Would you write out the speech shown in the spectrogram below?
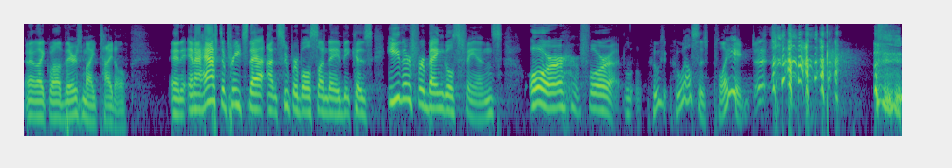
And I'm like, Well, there's my title. And, and I have to preach that on Super Bowl Sunday because either for Bengals fans or for who, who else is playing?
